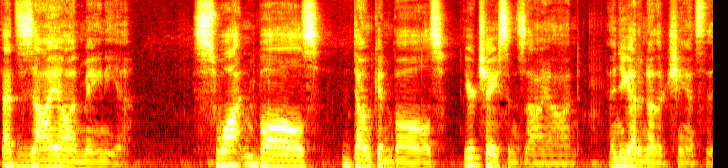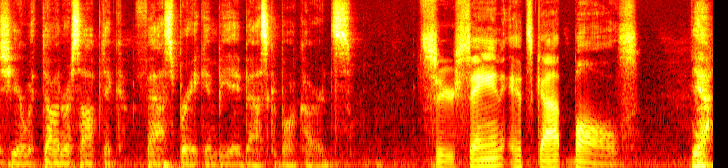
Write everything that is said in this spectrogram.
That's Zion mania. Swatting balls, dunking balls. You're chasing Zion. And you got another chance this year with Donruss Optic Fast Break NBA basketball cards. So you're saying it's got balls. Yeah.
